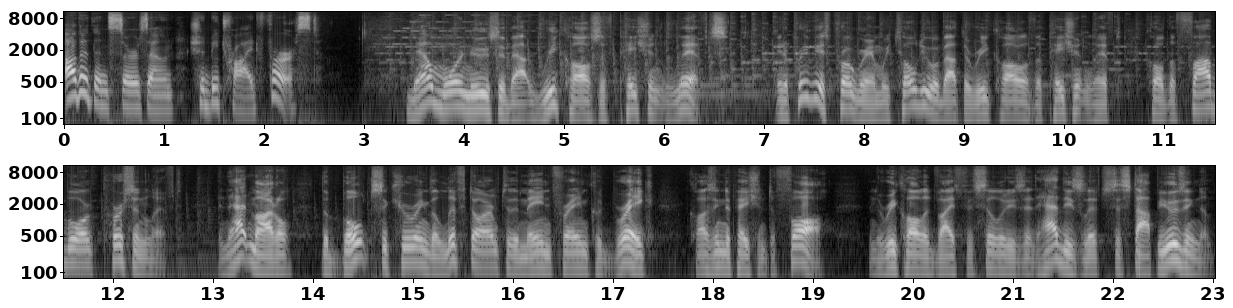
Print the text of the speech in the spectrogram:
other than Serzone should be tried first. Now more news about recalls of patient lifts. In a previous program, we told you about the recall of a patient lift called the Faborg Person Lift. In that model, the bolt securing the lift arm to the main frame could break, causing the patient to fall and the recall advised facilities that had these lifts to stop using them.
